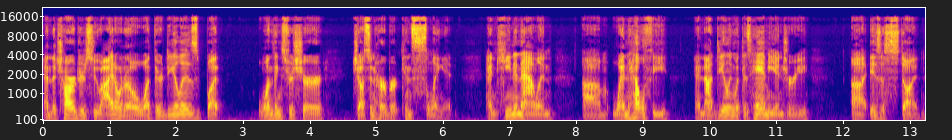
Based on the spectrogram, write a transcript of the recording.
and the Chargers, who I don't know what their deal is, but one thing's for sure Justin Herbert can sling it. And Keenan Allen, um, when healthy and not dealing with his hammy injury, uh, is a stud.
